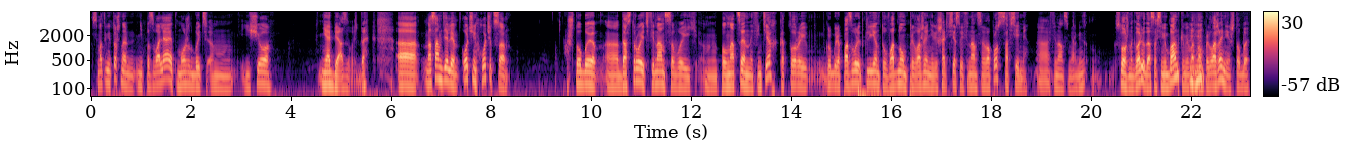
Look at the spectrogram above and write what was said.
Смотри, не то, что, наверное, не позволяет, может быть, м, еще не обязывает, да. А, На самом деле, очень хочется, чтобы а, достроить финансовый м, полноценный финтех, который, грубо говоря, позволит клиенту в одном приложении решать все свои финансовые вопросы со всеми а, финансовыми организациями. Сложно говорю, да, со всеми банками в одном Мгм. приложении, чтобы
